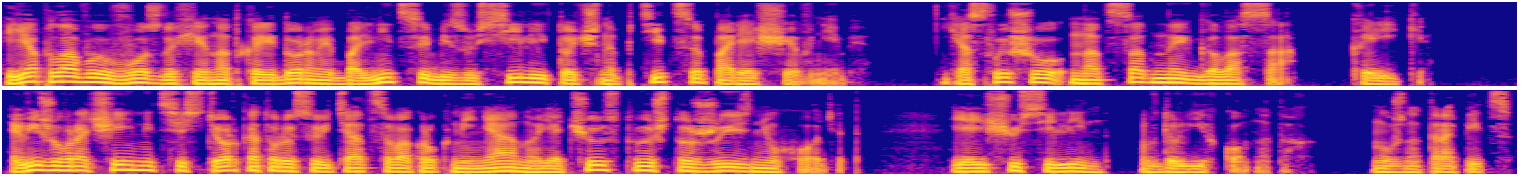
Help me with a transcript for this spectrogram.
Я плаваю в воздухе над коридорами больницы без усилий, точно птица, парящая в небе. Я слышу надсадные голоса, крики. Вижу врачей и медсестер, которые суетятся вокруг меня, но я чувствую, что жизнь уходит. Я ищу Селин в других комнатах. Нужно торопиться.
